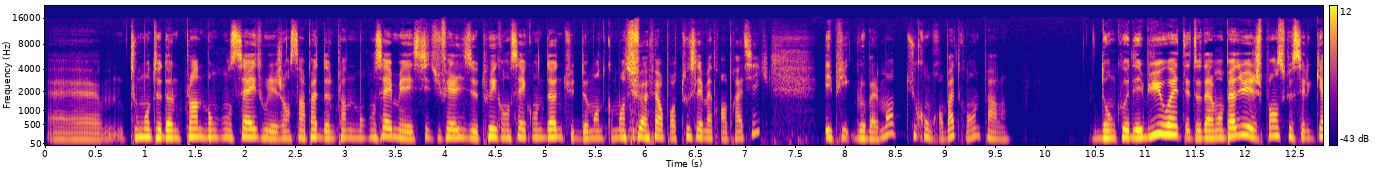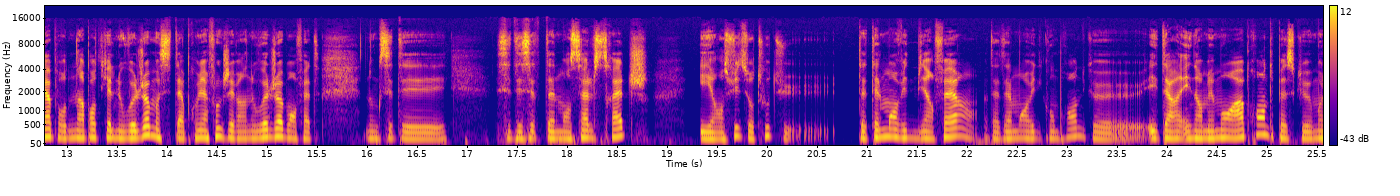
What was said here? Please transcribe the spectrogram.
tout le monde te donne plein de bons conseils, tous les gens sympas te donnent plein de bons conseils, mais si tu fais la liste de tous les conseils qu'on te donne, tu te demandes comment tu vas faire pour tous les mettre en pratique. Et puis, globalement, tu comprends pas de quoi on te parle. Donc au début, ouais, t'es totalement perdu. Et je pense que c'est le cas pour n'importe quel nouveau job. Moi, c'était la première fois que j'avais un nouveau job, en fait. Donc c'était, c'était certainement ça le stretch. Et ensuite, surtout, tu as tellement envie de bien faire, tu as tellement envie de comprendre que et tu as énormément à apprendre parce que moi,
